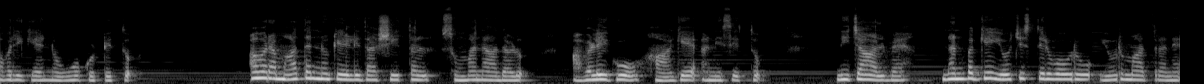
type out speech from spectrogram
ಅವರಿಗೆ ನೋವು ಕೊಟ್ಟಿತ್ತು. ಅವರ ಮಾತನ್ನು ಕೇಳಿದ ಶೀತಲ್ ಸುಮ್ಮನಾದಳು. ಅವಳಿಗೂ ಹಾಗೆ ಅನಿಸಿತ್ತು. ನಿಜ ಅಲ್ವೇ ನನ್ನ ಬಗ್ಗೆ ಯೋಚಿಸ್ತಿರುವವರು ಇವರು ಮಾತ್ರನೇ.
